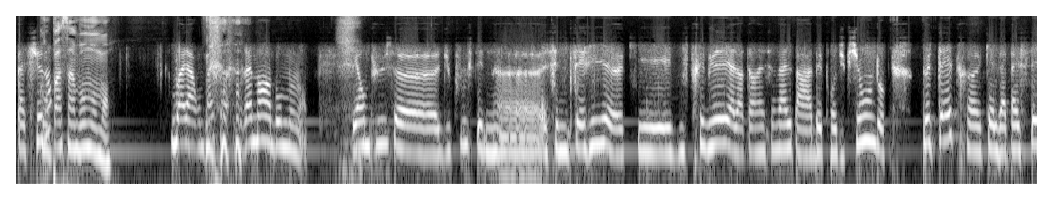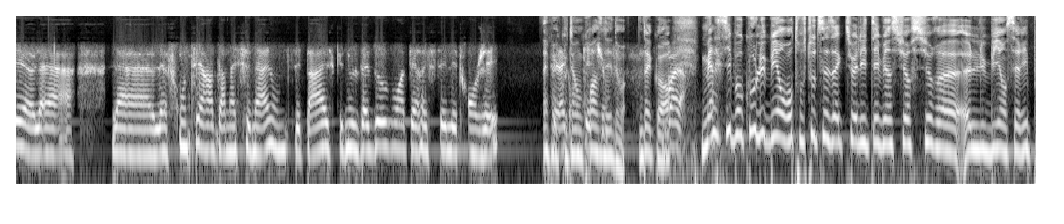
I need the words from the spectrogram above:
passionnant. On passe un bon moment. Voilà, on passe vraiment un bon moment. Et en plus, euh, du coup, c'est une, euh, une série euh, qui est distribuée à l'international par AB Productions. Donc peut-être qu'elle va passer la, la, la frontière internationale. On ne sait pas. Est-ce que nos ados vont intéresser l'étranger? Eh ben, écoutez, on croise question. les doigts. D'accord. Voilà. Merci beaucoup, Luby. On retrouve toutes ces actualités, bien sûr, sur euh, lubyensérie.fr.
